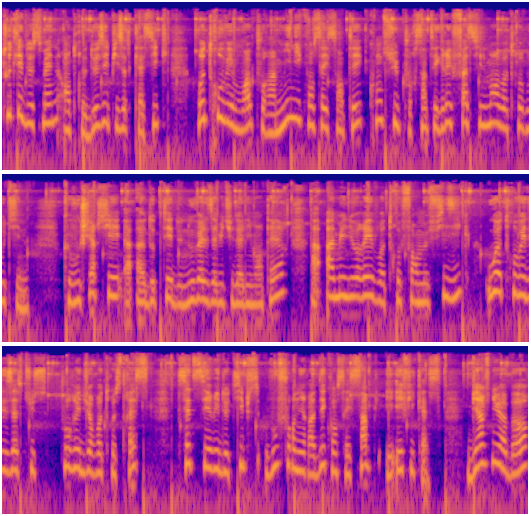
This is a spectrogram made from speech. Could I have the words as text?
Toutes les deux semaines, entre deux épisodes classiques, retrouvez-moi pour un mini conseil santé conçu pour s'intégrer facilement à votre routine. Que vous cherchiez à adopter de nouvelles habitudes alimentaires, à améliorer votre forme physique ou à trouver des astuces pour réduire votre stress, cette série de tips vous fournira des conseils simples et efficaces. Bienvenue à bord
